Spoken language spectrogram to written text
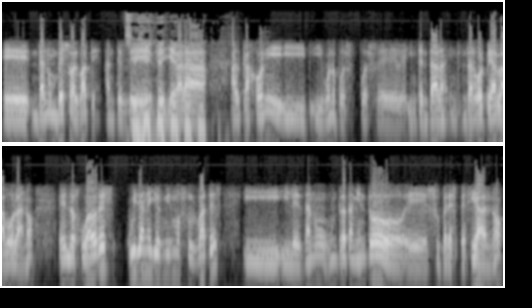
eh, dan un beso al bate antes de, llegar al cajón y, bueno pues pues eh, intentar intentar golpear la bola no los jugadores cuidan ellos mismos sus bates y, les dan un, tratamiento eh, súper especial, ¿no?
